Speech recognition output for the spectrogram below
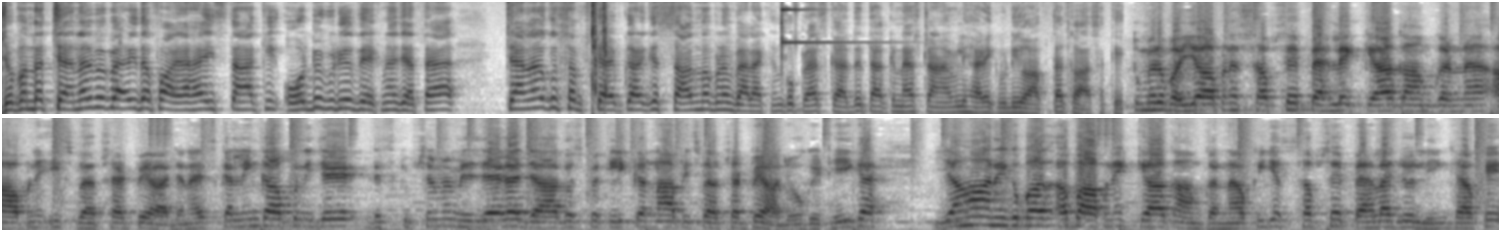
जो बंदा चैनल पर पहली दफ़ा आया है, इस तरह की और भी वीडियो देखना चाहता है चैनल को सब्सक्राइब करके साथ में अपने बेल आइकन को प्रेस कर दे ताकि नेक्स्ट आने वाली हर एक वीडियो आप तक आ सके। तो मेरे भैया, आपने सबसे पहले क्या काम करना है? आपने इस वेबसाइट पे आ जाना है। इसका लिंक आपको नीचे डिस्क्रिप्शन में मिल जाएगा। जाकर उस पर क्लिक करना, आप इस वेबसाइट पे आ जाओगे, ठीक है? यहाँ आने के बाद अब आपने क्या काम करना है? ओके, ये सबसे पहला जो लिंक है, ओके?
